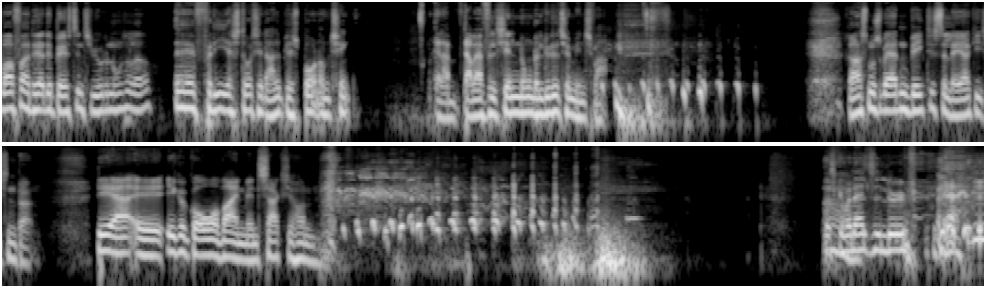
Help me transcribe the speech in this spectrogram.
hvorfor er det her det bedste interview, du nogensinde har lavet? Øh, fordi jeg stort set aldrig bliver spurgt om ting. Eller der er i hvert fald sjældent nogen, der lytter til mine svar. Rasmus, hvad er den vigtigste lærer at give sine børn? Det er øh, ikke at gå over vejen med en saks i hånden. Der skal man altid løbe. ja, det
